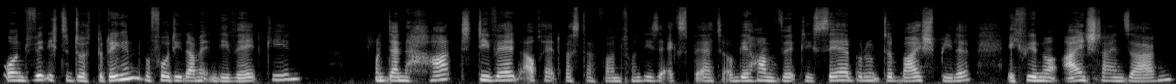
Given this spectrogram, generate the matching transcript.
und wirklich zu durchdringen, bevor die damit in die Welt gehen. Und dann hat die Welt auch etwas davon, von dieser Experte. Und wir haben wirklich sehr berühmte Beispiele. Ich will nur Einstein sagen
